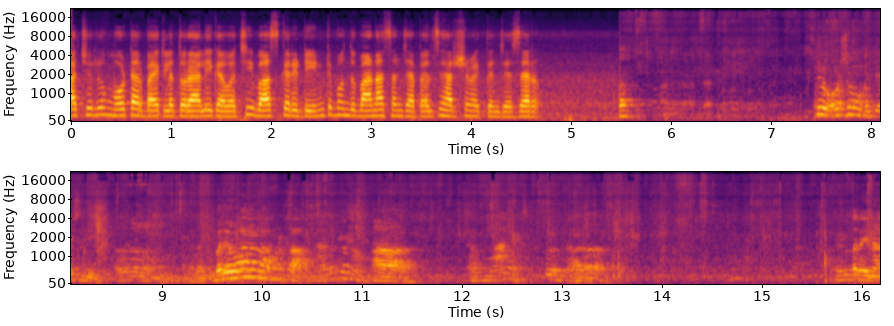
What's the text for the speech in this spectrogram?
ఆచులు మోటార్ బైక్లతో ర్యాలీగా వచ్చి భాస్కర్ రెడ్డి ఇంటి ముందు బాణాసంచా పేల్చి హర్షం వ్యక్తం చేశారు. ఇక్కడ వర్షం వచ్చేసింది బలవాన అనమాట ఎంతరైనా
